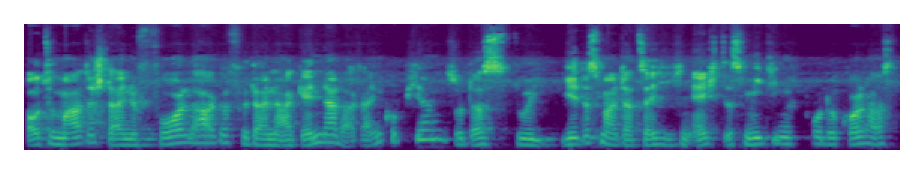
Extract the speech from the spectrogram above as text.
automatisch deine Vorlage für deine Agenda da reinkopieren, sodass du jedes Mal tatsächlich ein echtes Meetingprotokoll hast,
